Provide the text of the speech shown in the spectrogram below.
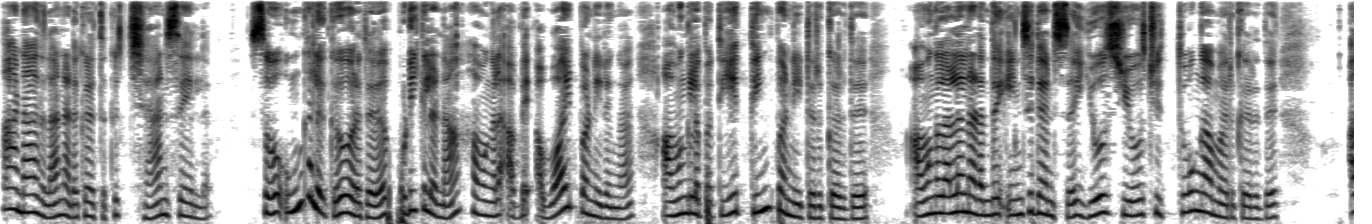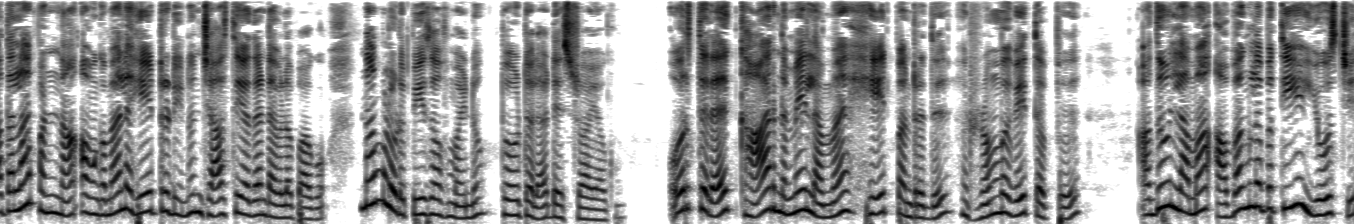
ஆனால் அதெல்லாம் நடக்கிறதுக்கு சான்ஸே இல்லை. ஸோ உங்களுக்கு ஒருத்தரை பிடிக்கலனா அவங்கள அப்படியே அவாய்ட் பண்ணிடுங்க. அவங்கள பற்றியே திங்க் பண்ணிட்டு இருக்கிறது. அவங்களால நடந்த இன்சிடென்ட்ஸை யோசிச்சு யோசிச்சு தூங்காமல் இருக்கிறது. அதெல்லாம் பண்ணால் அவங்க மேலே ஹேட்ரட் இன்னும் ஜாஸ்தியாக தான் டெவலப் ஆகும். நம்மளோட பீஸ் ஆஃப் மைண்டும் டோட்டலாக டெஸ்ட்ராய் ஆகும். ஒருத்தரை காரணமே இல்லாமல் ஹேட் பண்ணுறது ரொம்பவே தப்பு. அதுவும் இல்லாமல் அவங்கள பற்றியும் யோசித்து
